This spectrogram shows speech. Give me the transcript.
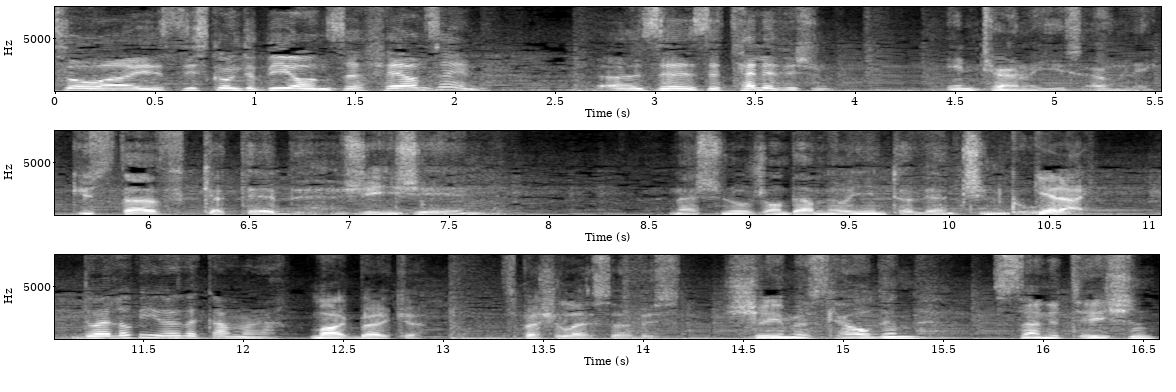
So uh, is this going to be on the Fernsehen? Uh, the, the television? Internal use only. Gustave Kateb, GIGN. National Gendarmerie Intervention Group. G'day. Do I look at you or the camera? Mike Baker, Special Air Service. Seamus Cowden, sanitation?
